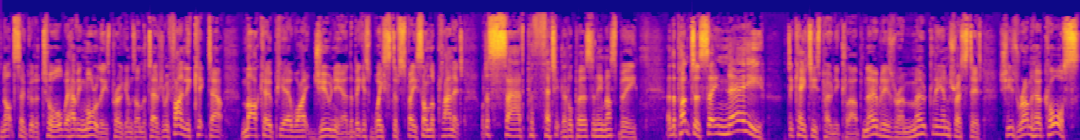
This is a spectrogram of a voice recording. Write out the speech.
not so good at all. We're having more of these programmes on the television. We finally kicked out Marco Pierre White Jr., the biggest waste of space on the planet. What a sad, pathetic little person he must be. And the punters say nay to Katie's Pony Club. Nobody's remotely interested. She's run her course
